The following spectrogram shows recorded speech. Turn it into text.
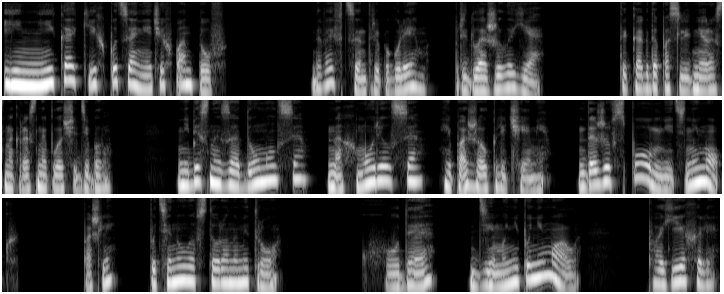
И никаких пацанечих понтов. «Давай в центре погуляем», — предложила я. «Ты когда последний раз на Красной площади был?» Небесный задумался, нахмурился и пожал плечами. Даже вспомнить не мог. «Пошли?» — потянула в сторону метро. «Куда?» — Дима не понимал. «Поехали.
